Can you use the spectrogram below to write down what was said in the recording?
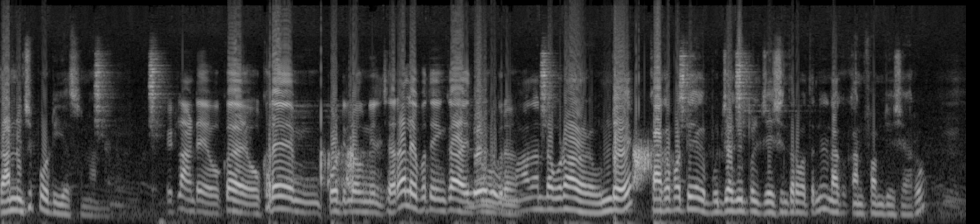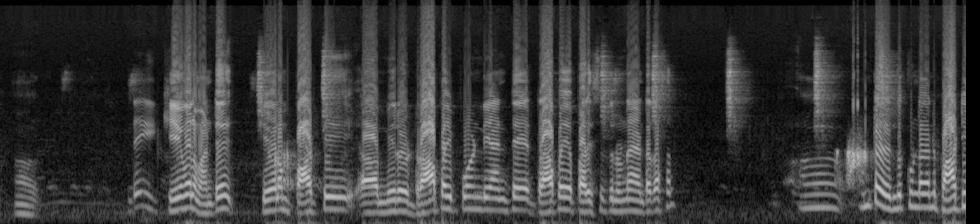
దాని నుంచి పోటీ చేస్తున్నాను. ఎట్లా అంటే ఒక ఒకరే పోటీలో నిలిచారా? లేకపోతే ఇంకా ఇద్దరు ముగ్గురా? మా దాంట్లో కూడా ఉండే. కాకపోతే బుజ్జగింపులు చేసిన తర్వాతనే నాకు కన్ఫర్మ్ చేశారు. అంటే కేవలం అంటే కేవలం పార్టీ మీరు డ్రాప్ అయిపోండి అంటే డ్రాప్ అయ్యే పరిస్థితులు ఉన్నాయంటారా అసలు? ఉంటుంది ఎందుకుండదని పార్టీ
